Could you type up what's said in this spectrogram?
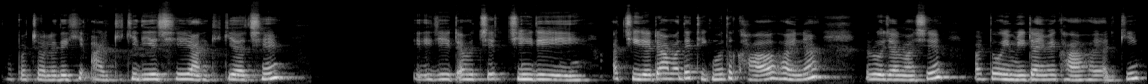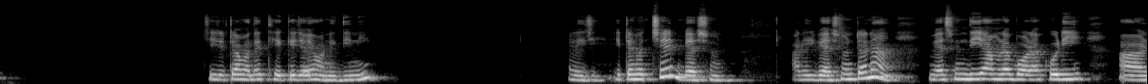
তারপর চলে দেখি আর কি কি দিয়েছি, আর কি কি আছে। এই যে এটা হচ্ছে চিড়ে। আর চিড়েটা আমাদের ঠিকমতো খাওয়া হয় না রোজার মাসে, আর তো এমনি টাইমে খাওয়া হয় আর কি। চিড়েটা আমাদের থেকে যায় অনেক দিনই আর এই যে, এটা হচ্ছে বেসন। আর এই বেসনটা না, বেসন দিয়ে আমরা বড়া করি আর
